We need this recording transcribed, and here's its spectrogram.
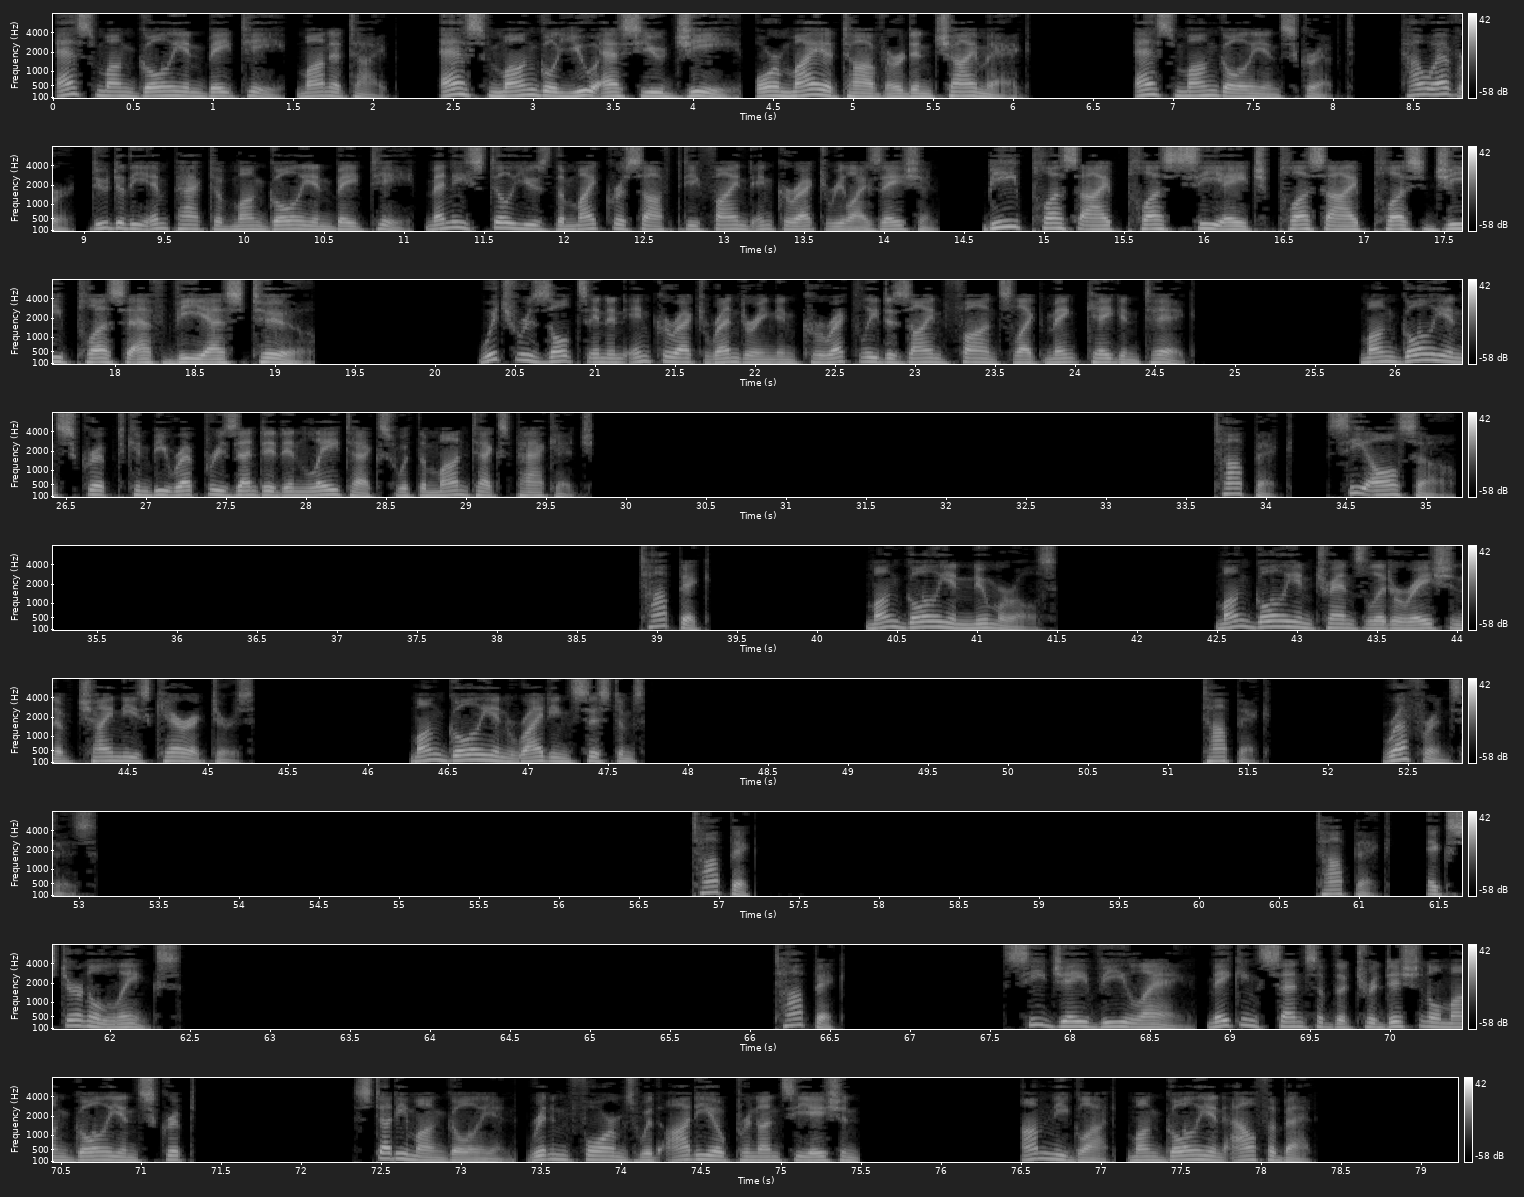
S Mongolian Baiti, monotype. S Mongol USUG, or Myatov Erdenchimeg. S Mongolian script. However, due to the impact of Mongolian Baiti, many still use the Microsoft-defined incorrect realization B plus I plus CH plus I plus G plus FVS2, which results in an incorrect rendering in correctly designed fonts like Menk Kagan Tig. Mongolian script can be represented in LaTeX with the Montex package. See also Topic. Mongolian numerals. Mongolian transliteration of Chinese characters. Mongolian writing systems. Topic. References. Topic. Topic. External links. Topic C. J. V. Lang, Making Sense of the Traditional Mongolian Script Study Mongolian, written forms with audio pronunciation Omniglot, Mongolian alphabet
